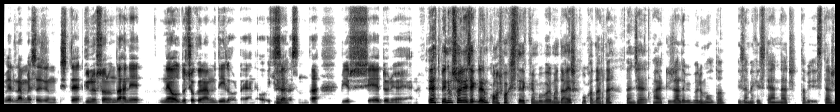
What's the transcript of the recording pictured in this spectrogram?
verilen mesajın işte günün sonunda hani ne olduğu çok önemli değil orada yani. O ikisi Evet. arasında bir şeye dönüyor yani. Evet benim söyleyeceklerim konuşmak istediklerim bu bölüme dair bu kadardı. Bence gayet güzel de bir bölüm oldu. İzlemek isteyenler tabii ister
